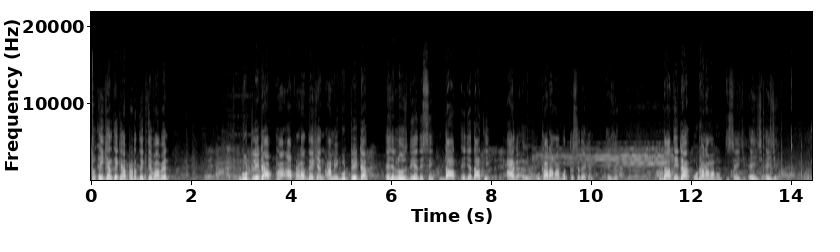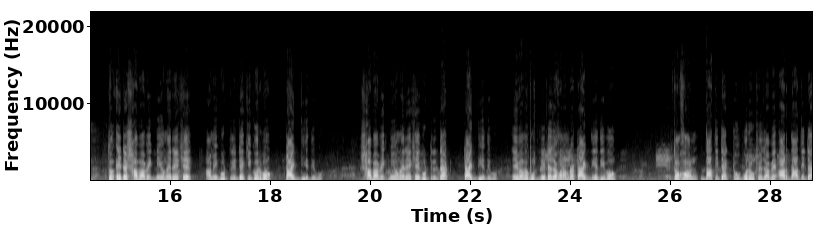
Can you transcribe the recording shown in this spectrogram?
তো এইখান থেকে আপনারা দেখতে পাবেন, গুটলিটা আপনা- আপনারা দেখেন, আমি গুটলিটা এই যে লুজ দিয়ে দিছি, দাঁত, এই যে দাঁতি আগা উঠানামা করতেছে দেখেন, এই যে। দাঁতিটা উঠানামা করতেছে, এই যে এই যে এই যে। তো এটা স্বাভাবিক নিয়মে রেখে আমি গুটলিটা কি করব? টাইট দিয়ে দিব। স্বাভাবিক নিয়মে রেখে গুটলিটা টাইট দিয়ে দিব। এইভাবে গুটলিটা যখন আমরা টাইট দিয়ে দিব, তখন দাঁতিটা একটু উপরে উঠে যাবে, আর দাঁতিটা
